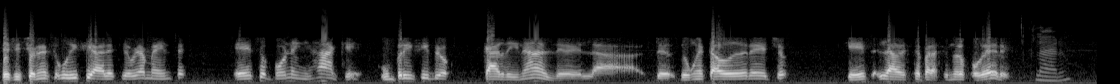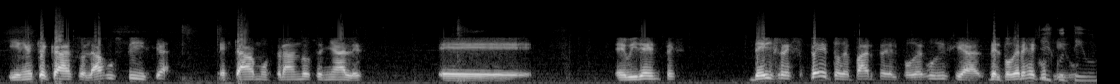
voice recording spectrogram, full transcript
decisiones judiciales y obviamente eso pone en jaque un principio cardinal de, la, de, de un Estado de Derecho que es la separación de los poderes Claro. y en este caso la justicia está mostrando señales eh, evidentes de irrespeto de parte del poder judicial, del poder ejecutivo, Ejecutivo.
